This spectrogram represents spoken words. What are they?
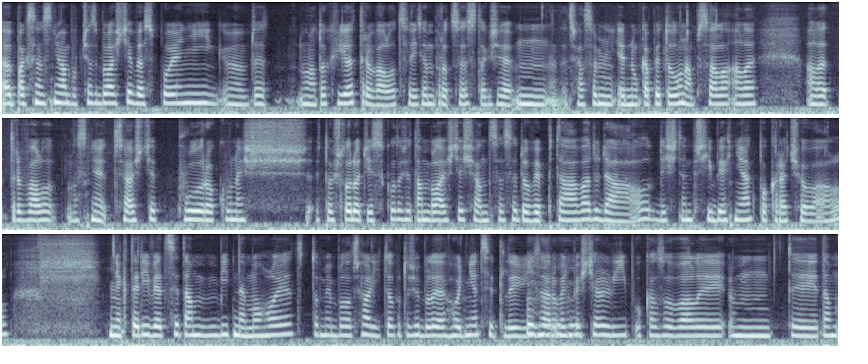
Uh, pak jsem s ním občas byla ještě ve spojení, uh, to je, no, na to chvíli trvalo celý ten proces, takže um, třeba jsem jednu kapitolu napsala, ale, ale trvalo vlastně třeba ještě půl roku, než to šlo do tisku, takže tam byla ještě šance se dovyptávat dál, když ten příběh nějak pokračoval. Některé věci tam být nemohly, to mi bylo třeba líto, protože byly hodně citlivý, uh-huh, zároveň by ještě líp ukazovali um, ty, tam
